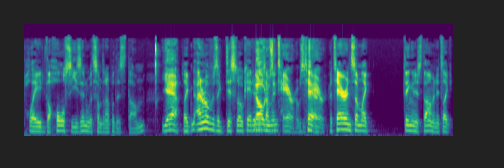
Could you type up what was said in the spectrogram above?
played the whole season with something up with his thumb. yeah. Like I don't know if it was like dislocated. No, or it was a tear. It was a tear, tear. a tear in some like thing in his thumb, and it's like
